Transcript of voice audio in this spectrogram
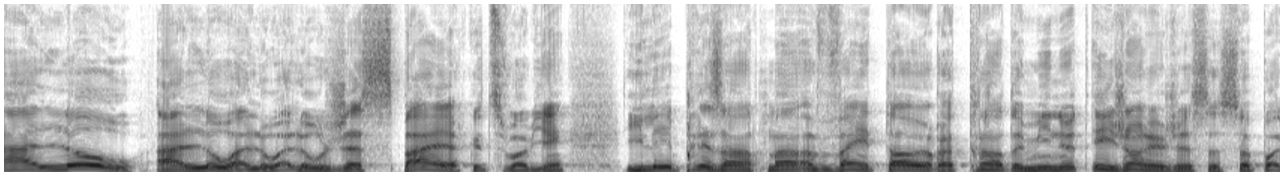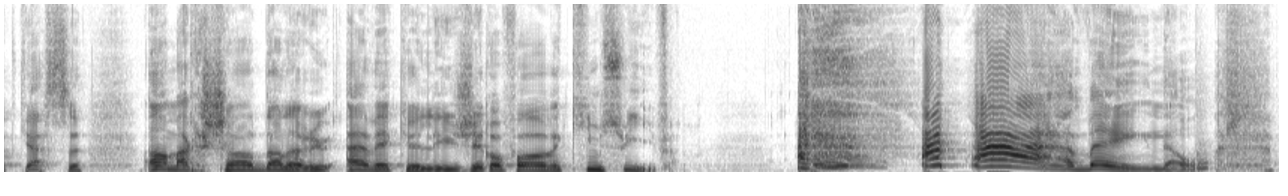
Allô, allô, allô, allô, j'espère que tu vas bien. Il est présentement 20h30 minutes et j'enregistre ce podcast en marchant dans la rue avec les gyrophores qui me suivent. Ben non.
